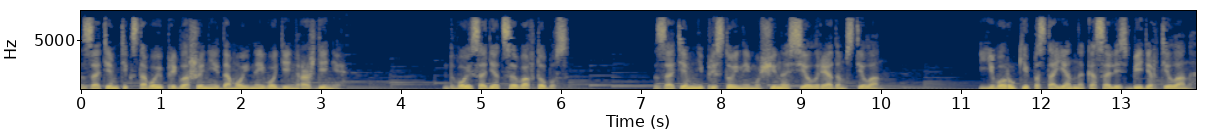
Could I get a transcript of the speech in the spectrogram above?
Затем текстовое приглашение домой на его день рождения. Двое садятся в автобус. Затем непристойный мужчина сел рядом с Тилан. Его руки постоянно касались бедер Тилана.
